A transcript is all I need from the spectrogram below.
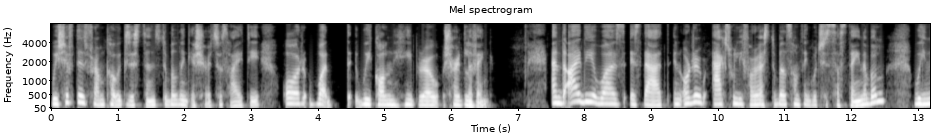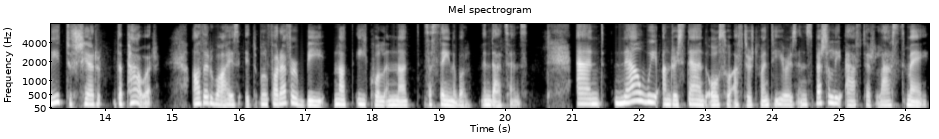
We shifted from coexistence to building a shared society or what we call in Hebrew shared living. And the idea was is that in order actually for us to build something which is sustainable, we need to share the power. Otherwise, it will forever be not equal and not sustainable in that sense. And now we understand also after 20 years, and especially after last May,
